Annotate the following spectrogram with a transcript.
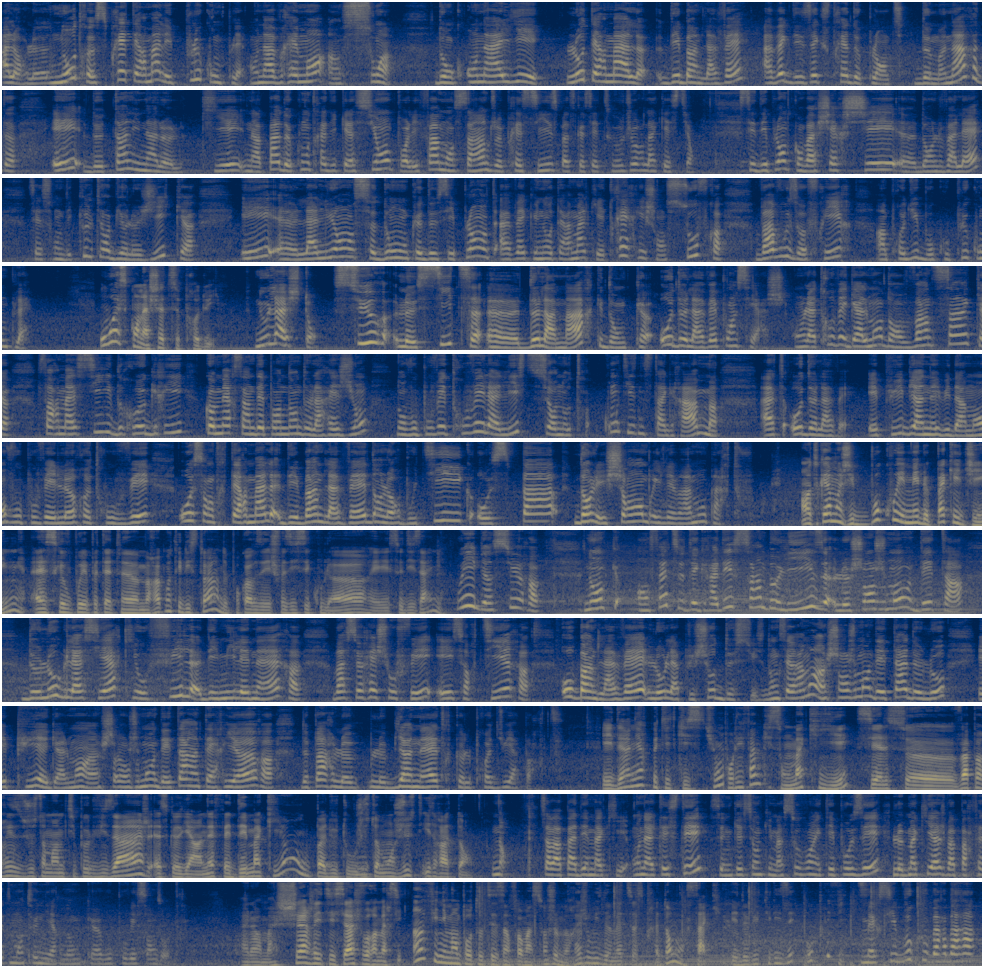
Alors, le, notre spray thermal est plus complet. On a vraiment un soin. Donc, on a allié l'eau thermale des bains de la avec des extraits de plantes de monarde et de linalol, qui n'a pas de contre-indication pour les femmes enceintes, je précise, parce que c'est toujours la question. C'est des plantes qu'on va chercher euh, dans le Valais, ce sont des cultures biologiques, et euh, l'alliance donc de ces plantes avec une eau thermale qui est très riche en soufre va vous offrir un produit beaucoup plus complet. Où est-ce qu'on achète ce produit? Nous l'achetons sur le site euh, de la marque, donc audelavet.ch. On la trouve également dans 25 pharmacies, drogueries, commerces indépendants de la région, dont vous pouvez trouver la liste sur notre compte Instagram at Et puis, bien évidemment, vous pouvez le retrouver au centre thermal des Bains de la Vée, dans leur boutique, au spa, dans les chambres, il est vraiment partout. En tout cas, moi j'ai beaucoup aimé le packaging. Est-ce que vous pouvez peut-être euh, me raconter l'histoire de pourquoi vous avez choisi ces couleurs et ce design? Oui, bien sûr. Donc en fait, ce dégradé symbolise le changement d'état de l'eau glaciaire qui au fil des millénaires va se réchauffer et sortir au bain de la Vée, l'eau la plus chaude de Suisse. Donc c'est vraiment un changement d'état de l'eau et puis également un changement d'état intérieur de par le bien-être que le produit apporte. Et dernière petite question, pour les femmes qui sont maquillées, si elles se vaporisent justement un petit peu le visage, est-ce qu'il y a un effet démaquillant ou pas du tout Justement juste hydratant? Non, ça va pas démaquiller. On a testé, c'est une question qui m'a souvent été posée. Le maquillage va parfaitement tenir, donc euh, vous pouvez sans autre. Alors ma chère Laetitia, je vous remercie infiniment pour toutes ces informations. Je me réjouis de mettre ce spray dans mon sac et de l'utiliser au plus vite. Merci beaucoup Barbara.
